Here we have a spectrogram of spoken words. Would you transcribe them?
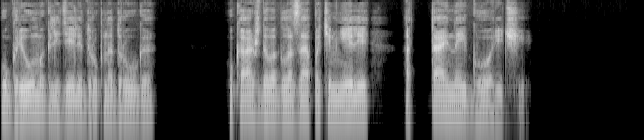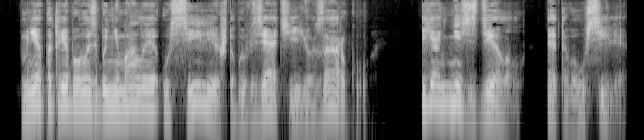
угрюмо глядели друг на друга. У каждого глаза потемнели от тайной горечи. Мне потребовалось бы немалое усилие, чтобы взять ее за руку я не сделал этого усилия.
